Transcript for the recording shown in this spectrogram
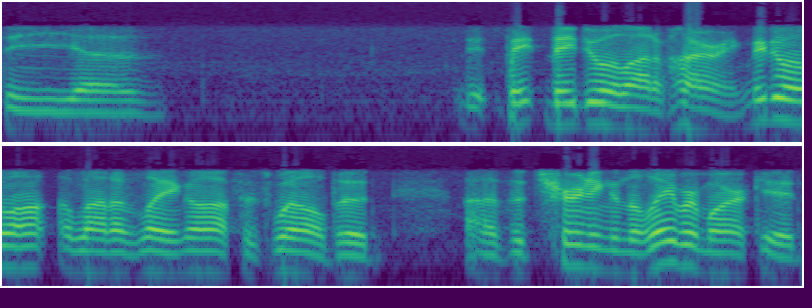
the uh, they they do a lot of hiring. They do a lot a lot of laying off as well, but uh, the churning in the labor market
